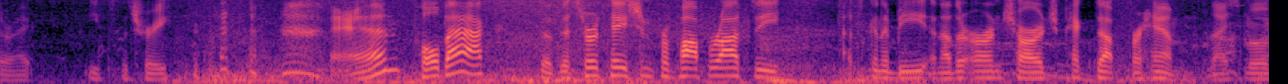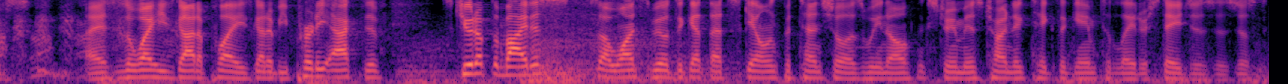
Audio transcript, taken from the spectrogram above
alright. Eats the tree. and pull back. So this rotation for Paparazzi, that's going to be another urn charge picked up for him. Nice moves. Uh, this is the way he's got to play. He's got to be pretty active. He's queued up the Midas, so wants to be able to get that scaling potential, as we know. Extreme is trying to take the game to later stages. Is just,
